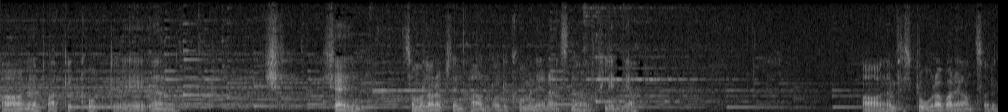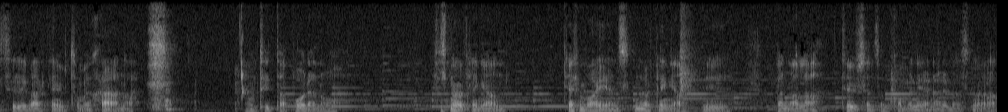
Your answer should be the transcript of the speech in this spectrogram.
Ja, det är ett vackert kort. Det är en tjej som håller upp sin hand och det kommer ner en snöflinga ja, en förstorad variant så det ser det verkligen ut som en stjärna. Hon tittar på den och för snöflingan kanske bara är en snöflinga i, bland alla tusen som kommer ner när det börjar snöa.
